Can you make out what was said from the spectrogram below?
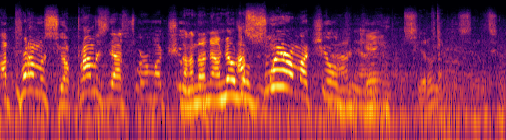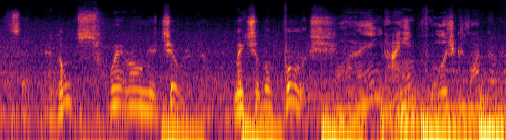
I promise you. I promise you. I swear on my children. no, no, no, no. I don't- swear on my children, Now, now, King. now, Sit on it. sit, sit, sit. And don't swear on your children. Makes you look foolish. Well, I ain't. I ain't foolish because I done it.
